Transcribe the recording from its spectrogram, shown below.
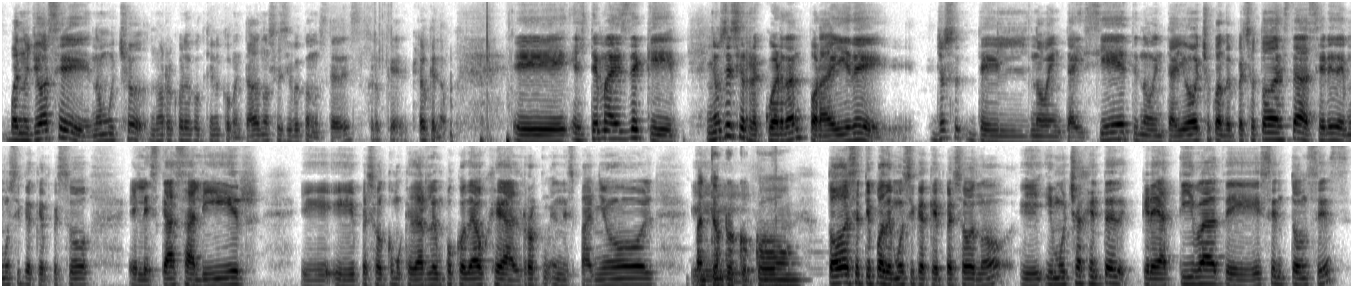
bueno, yo hace no mucho, no recuerdo con quién lo comentaba, no sé si fue con ustedes, creo que, creo que no. Eh, el tema es de que, no sé si recuerdan, por ahí de, yo del 97, 98, cuando empezó toda esta serie de música que empezó el ska a salir, y empezó como que darle un poco de auge al rock en español. Panteón Rococó. Todo ese tipo de música que empezó, ¿no? Y, y mucha gente creativa de ese entonces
